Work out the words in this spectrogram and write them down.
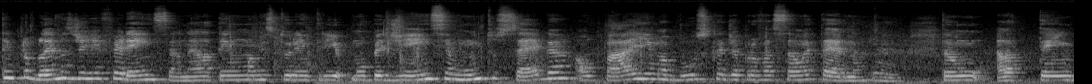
Tem problemas de referência, né? Ela tem uma mistura entre uma obediência muito cega ao pai e uma busca de aprovação eterna. É. Então, ela tem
